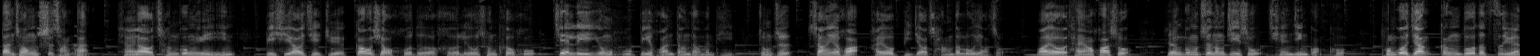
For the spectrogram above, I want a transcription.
但从市场看，想要成功运营，必须要解决高效获得和留存客户、建立用户闭环等等问题。总之，商业化还有比较长的路要走。”网友太阳花说。人工智能技术前景广阔，通过将更多的资源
